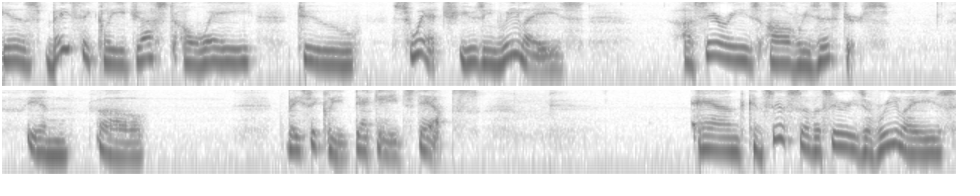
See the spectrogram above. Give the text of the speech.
Is basically just a way to switch using relays a series of resistors in uh, basically decade steps and consists of a series of relays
